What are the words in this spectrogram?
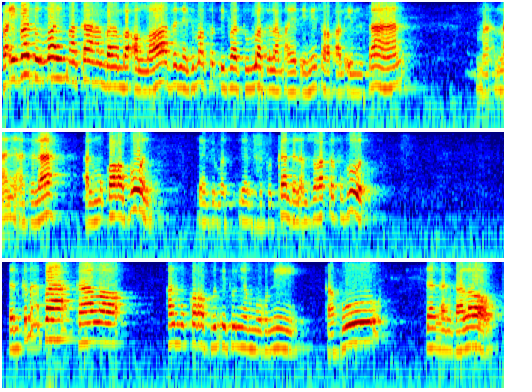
Fa'ibadullah maka hamba-hamba Allah dan yang dimaksud ibadullah dalam ayat ini surat Al-Insan maknanya adalah al-muqarrabun yang, yang disebutkan dalam surat tersebut. Dan kenapa kalau al-muqarrabun itunya murni kafur sedangkan kalau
